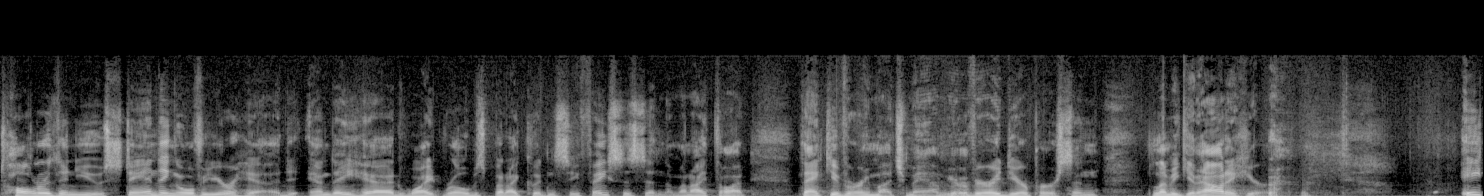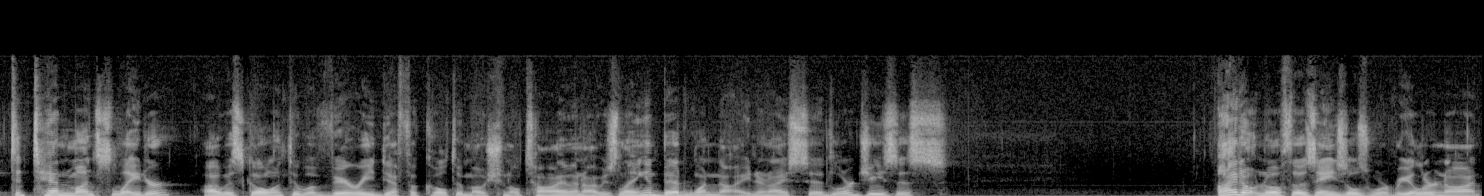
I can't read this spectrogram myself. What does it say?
taller than you, standing over your head, and they had white robes, but I couldn't see faces in them. And I thought, thank you very much, ma'am. You're a very dear person. Let me get out of here. Eight to ten months later, I was going through a very difficult emotional time, and I was laying in bed one night, and I said, Lord Jesus, I don't know if those angels were real or not,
